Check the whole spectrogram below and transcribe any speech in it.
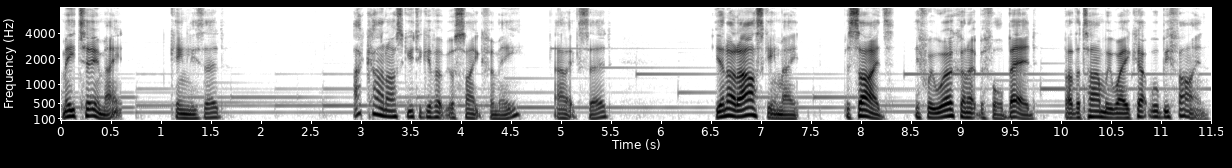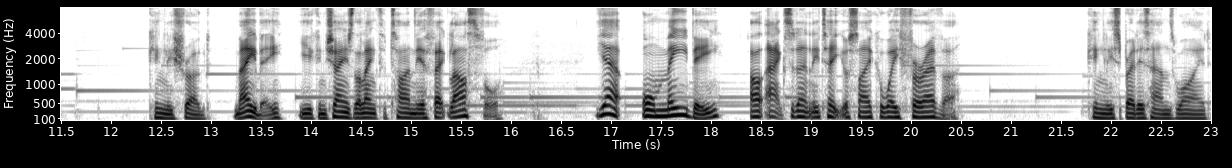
Me too, mate, Kingley said. I can't ask you to give up your psyche for me, Alex said. You're not asking, mate. Besides, If we work on it before bed, by the time we wake up, we'll be fine. Kingsley shrugged. Maybe you can change the length of time the effect lasts for. Yeah, or maybe I'll accidentally take your psyche away forever. Kingsley spread his hands wide.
